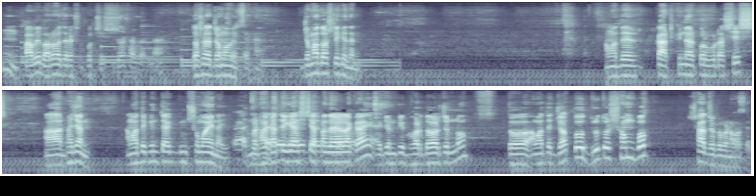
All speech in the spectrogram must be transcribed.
হুম। পাবে বারো হাজার একশো পঁচিশ। দশ হাজার না? দশ হাজার জমা হয়েছে হ্যাঁ। জমা দশ লিখে দেন। আমাদের কাঠ কেনার পর্বটা শেষ। আর ভাইজান আমাদের কিন্তু একদম সময় নাই। আমরা ঢাকা থেকে আসছি আপনাদের এলাকায় একজনকে ঘর দেওয়ার জন্য। তো আমাদের যত দ্রুত সম্ভব সাহায্য করবেন আমাদের।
